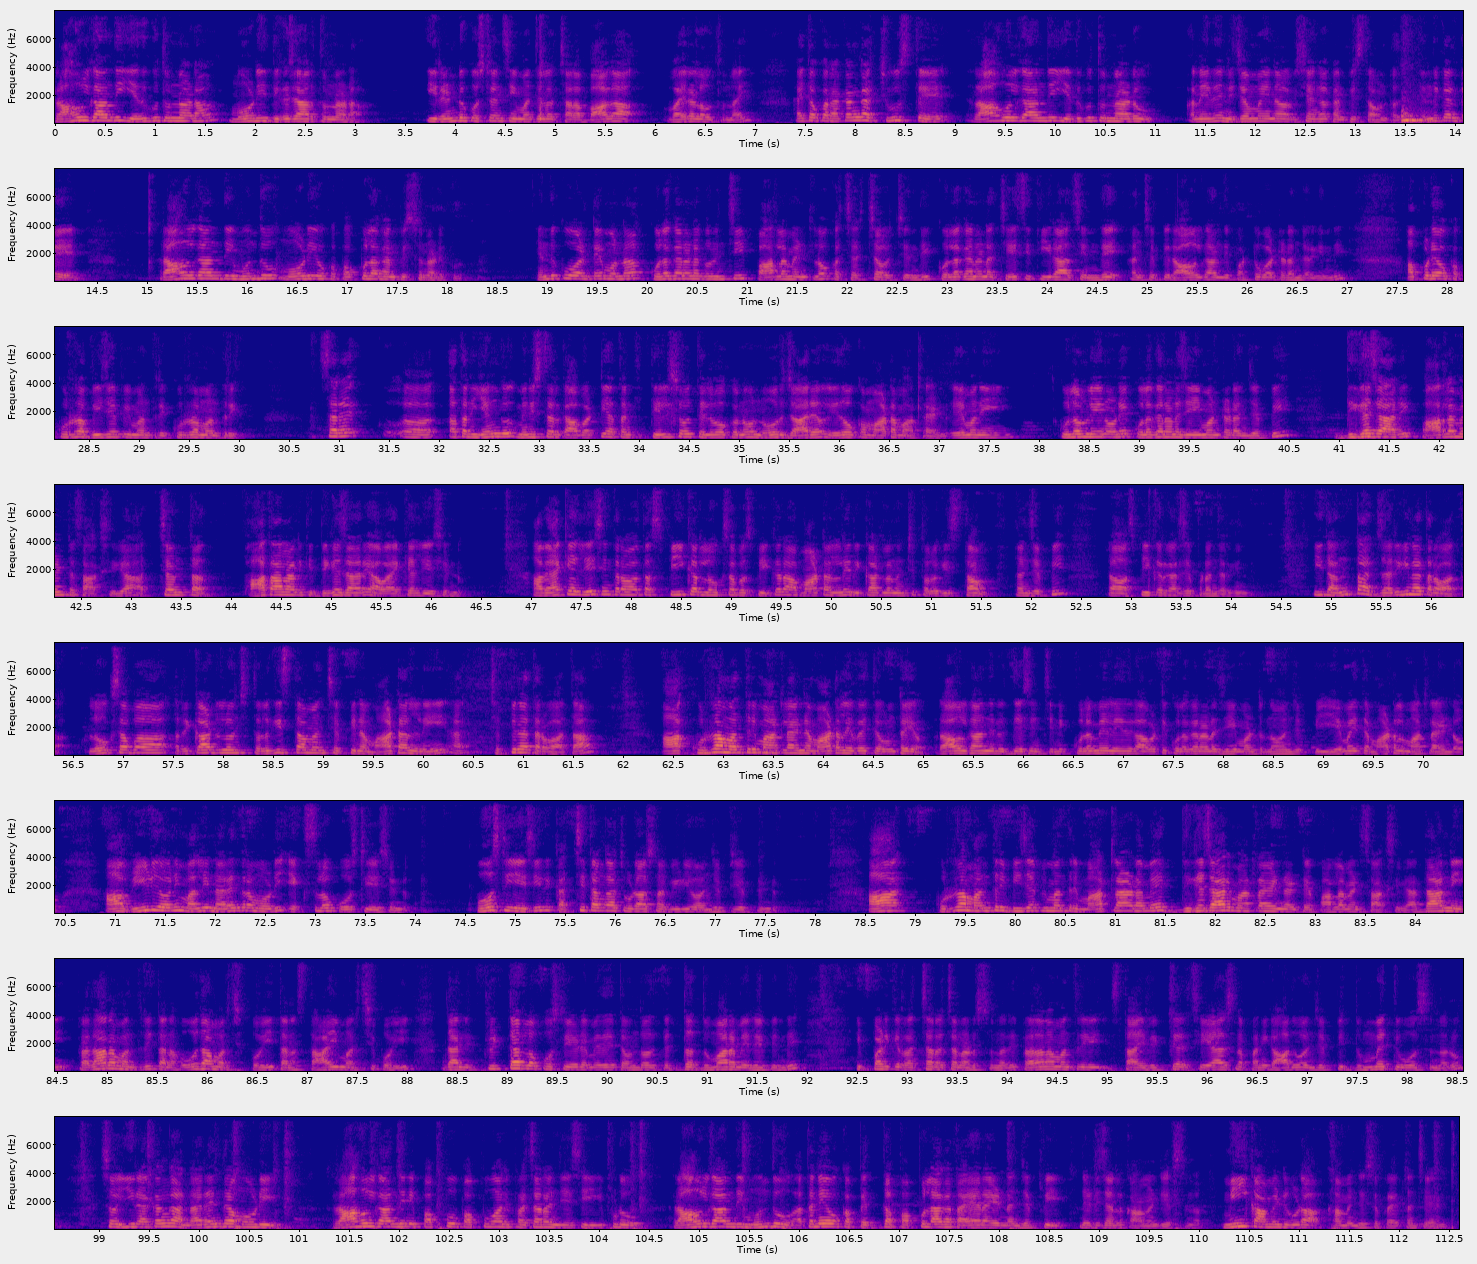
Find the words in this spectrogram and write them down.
రాహుల్ గాంధీ ఎదుగుతున్నాడా? మోడీ దిగజారుతున్నాడా? ఈ రెండు క్వశ్చన్స్ ఈ మధ్యలో చాలా బాగా వైరల్ అవుతున్నాయి. అయితే ఒక రకంగా చూస్తే రాహుల్ గాంధీ ఎదుగుతున్నాడు అనేదే నిజమైన విషయంగా కనిపిస్తూ ఉంటుంది. ఎందుకంటే రాహుల్ గాంధీ ముందు మోడీ ఒక పప్పులా కనిపిస్తున్నాడు ఇప్పుడు. ఎందుకు అంటే మొన్న కులగణన గురించి పార్లమెంట్లో ఒక చర్చ వచ్చింది. కులగణన చేసి తీరాల్సిందే అని చెప్పి రాహుల్ గాంధీ పట్టుబట్టడం జరిగింది. అప్పుడే ఒక కుర్ర బీజేపీ మంత్రి కుర్ర మంత్రి. సరే అతను యంగ్ మినిస్టర్ కాబట్టి అతనికి తెలిసో తెలియకనో నోరు జారో ఏదో ఒక మాట మాట్లాడాడు. ఏమని? కులం లేనోడే కులగణన చేయమంటాడని చెప్పి దిగజారి పార్లమెంట్ సాక్షిగా అత్యంత పాతాళానికి దిగజారి ఆ వ్యాఖ్యలు చేసిండు. ఆ వ్యాఖ్యలు చేసిన తర్వాత స్పీకర్ లోక్సభ స్పీకర్ ఆ మాటల్ని రికార్డుల నుంచి తొలగిస్తాం అని చెప్పి స్పీకర్ గారు చెప్పడం జరిగింది. ఇదంతా జరిగిన తర్వాత లోక్సభ రికార్డులోంచి తొలగిస్తామని చెప్పిన మాటల్ని చెప్పిన తర్వాత ఆ కుర్ర మంత్రి మాట్లాడిన మాటలు ఏవైతే ఉంటాయో రాహుల్ గాంధీని ఉద్దేశించి నీకు కులమే లేదు కాబట్టి కులగణన చేయమంటున్నావు అని చెప్పి ఏమైతే మాటలు మాట్లాడిండో ఆ వీడియోని మళ్ళీ నరేంద్ర మోడీ ఎక్స్లో పోస్ట్ చేసిండు. పోస్ట్ చేసి ఇది ఖచ్చితంగా చూడాల్సిన వీడియో అని చెప్పి చెప్పిండు. ఆ కుర్ర మంత్రి బీజేపీ మంత్రి మాట్లాడమే దిగజారి మాట్లాడిండంటే పార్లమెంట్ సాక్షిగా. దాన్ని ప్రధానమంత్రి తన హోదా మర్చిపోయి తన స్థాయి మర్చిపోయి దాన్ని ట్విట్టర్లో పోస్ట్ చేయడం ఏదైతే ఉందో అది పెద్ద దుమారమే లేపింది ఇప్పటికి రచ్చ రచ్చ నడుస్తున్నది. ప్రధానమంత్రి స్థాయి వ్యక్తి అది చేయాల్సిన పని కాదు అని చెప్పి దుమ్మెత్తి పోస్తున్నారు సో ఈ రకంగా నరేంద్ర మోడీ రాహుల్ గాంధీని పప్పు పప్పు అని ప్రచారం చేసి ఇప్పుడు రాహుల్ గాంధీ ముందు అతనే ఒక పెద్ద పప్పులాగా తయారయ్యండి అని చెప్పి నెటిజన్లు కామెంట్ చేస్తున్నారు. మీ కామెంట్ కూడా కామెంట్ చేసే ప్రయత్నం చేయండి.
